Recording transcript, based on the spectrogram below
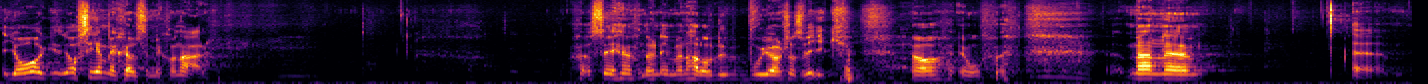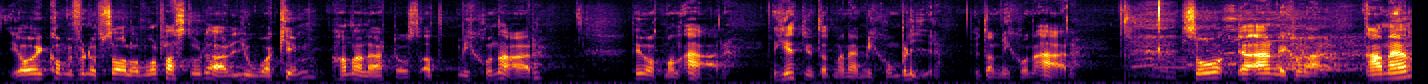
Jag, jag ser mig själv som missionär. Så undrar ni, men hallå, du bor i Örnsköldsvik? Ja, jo. Men eh, eh, jag kommer från Uppsala och vår pastor där, Joakim, han har lärt oss att missionär, det är något man är. Det heter ju inte att man är mission blir, utan mission är. Så jag är missionär. Amen.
